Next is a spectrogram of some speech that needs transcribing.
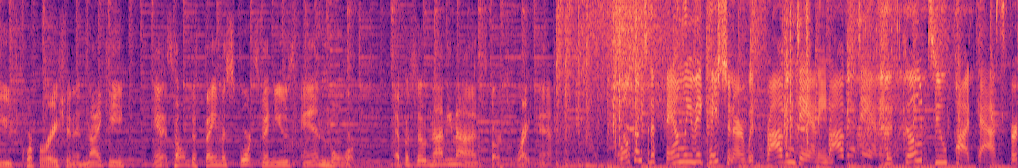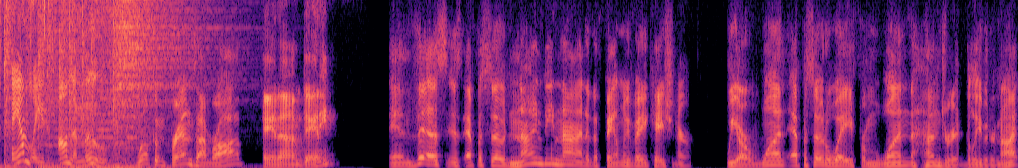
huge corporation in Nike, and it's home to famous sports venues and more. Episode 99 starts right now. Welcome to the Family Vacationer with Rob and Danny. Rob and Danny. The go-to podcast for families on the move. Welcome, friends. I'm Rob. And I'm Danny. And this is episode 99 of the Family Vacationer. We are one episode away from 100, believe it or not.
